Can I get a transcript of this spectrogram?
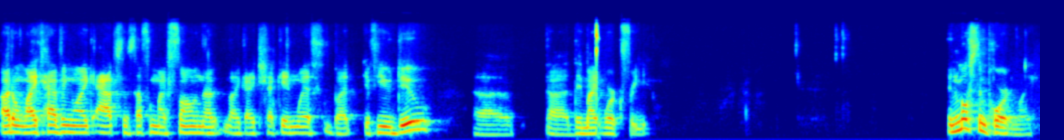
I don't like having like apps and stuff on my phone that like I check in with, but if you do, uh, uh they might work for you. And most importantly,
